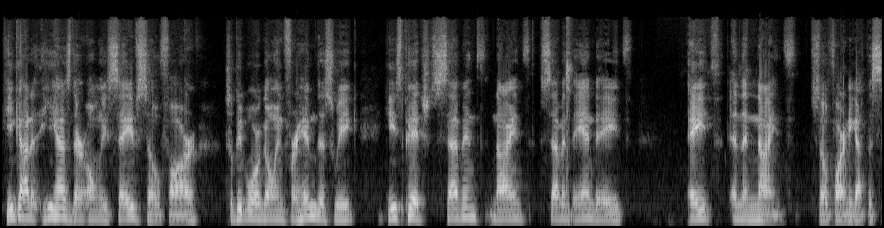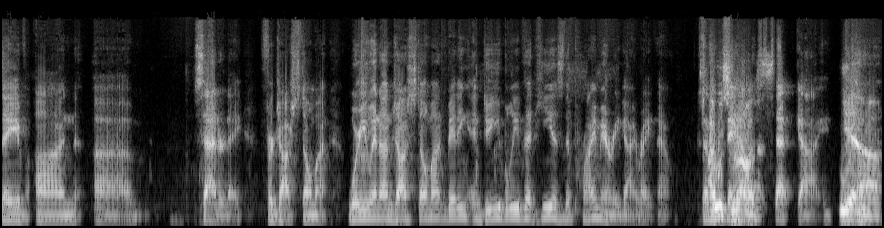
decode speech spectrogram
he got it. He has their only save so far. So people were going for him this week. He's pitched seventh, ninth, seventh, and eighth, eighth, and then ninth so far, and he got the save on. um Saturday for Josh Staumont. Were you in on Josh Staumont bidding? And do you believe that he is the primary guy right now? I don't was have a set guy. Yeah,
